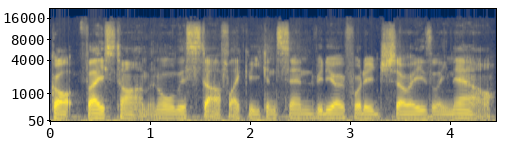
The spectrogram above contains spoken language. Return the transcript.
got FaceTime and all this stuff, like you can send video footage so easily now,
